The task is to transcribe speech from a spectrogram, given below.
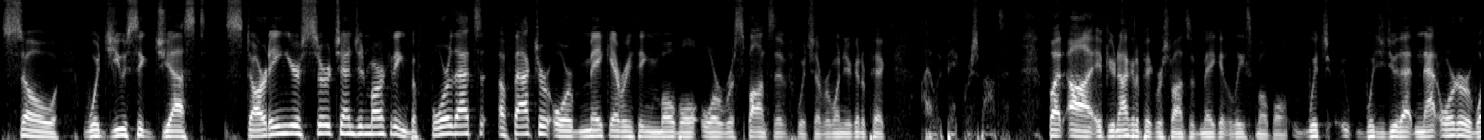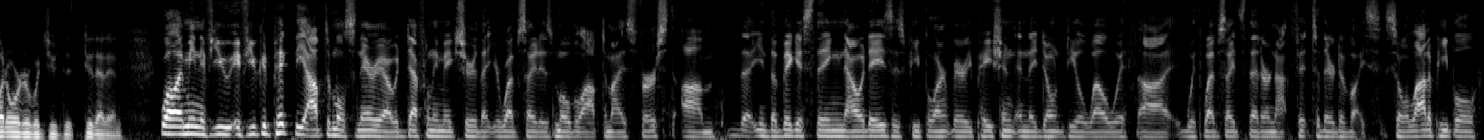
So, would you suggest starting your search engine marketing before that's a factor, or make everything mobile or responsive, whichever one you're going to pick? I would pick responsive, but uh, if you're not going to pick responsive, make it at least mobile. Which would you do that in that order, or what order would you do that in? Well, I mean, if you if you could pick the optimal scenario, I would definitely make sure that your website is mobile optimized first. Um, the the biggest thing nowadays is people aren't very patient and they don't deal well with uh, with websites that are not fit to their device. So a lot of people,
